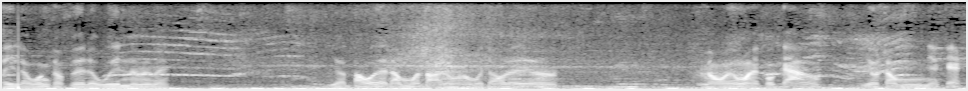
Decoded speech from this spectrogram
đây là quán cà phê The Win nè mấy bạn. Giờ tối là đông quá trời luôn, không có chỗ để ờ, ngồi ở ngoài có cá luôn, vô trong nhà cát.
